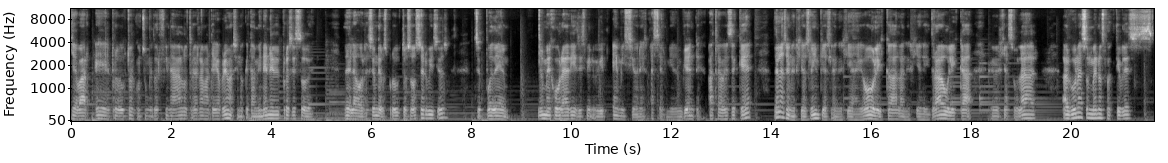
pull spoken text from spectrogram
llevar el producto al consumidor final o traer la materia prima, sino que también en el proceso de, de elaboración de los productos o servicios se puede mejorar y disminuir emisiones hacia el medio ambiente. ¿A través de qué? De las energías limpias, la energía eólica, la energía hidráulica, la energía solar. Algunas son menos factibles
